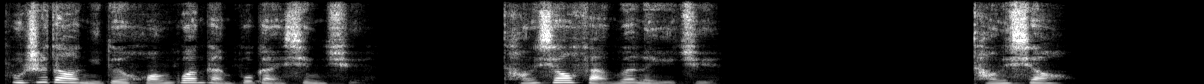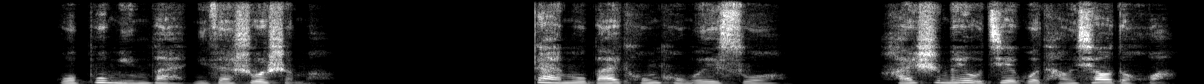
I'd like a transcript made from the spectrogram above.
不知道你对皇冠感不感兴趣？”唐潇反问了一句。唐潇，我不明白你在说什么。戴沐白瞳孔微缩，还是没有接过唐潇的话。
